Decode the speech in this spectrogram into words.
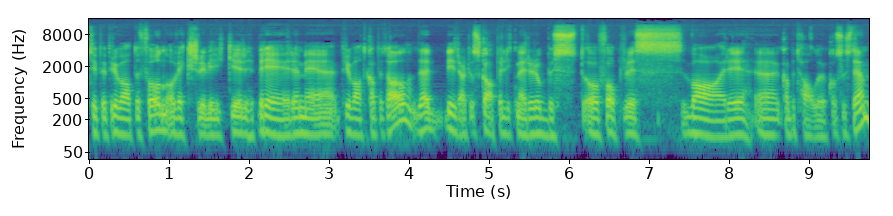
type private fond og vekslevirker bredere med privat kapital, det bidrar til å skape litt mer robust og forhåpentligvis varig uh, kapitaløkosystem.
